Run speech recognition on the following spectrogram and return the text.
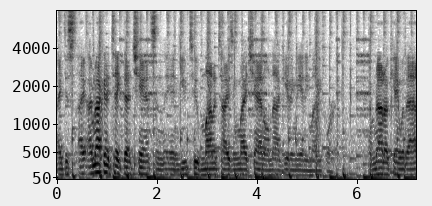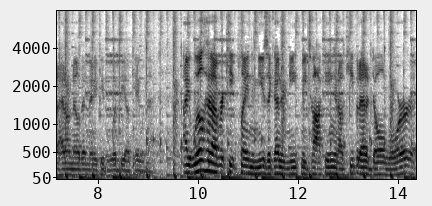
I just, I, am not going to take that chance and YouTube monetizing my channel, not giving me any money for it. I'm not okay with that. I don't know that many people would be okay with that. I will, however, keep playing the music underneath me talking, and I'll keep it at a dull roar.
